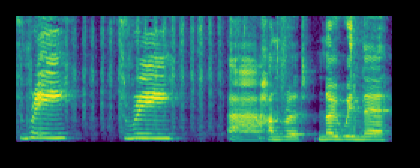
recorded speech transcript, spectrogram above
3, 3, ah, 100, no win there.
